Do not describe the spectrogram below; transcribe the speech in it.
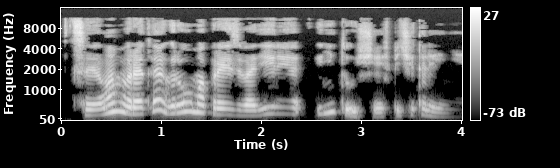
В целом, врата грома производили гнетущее впечатление.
